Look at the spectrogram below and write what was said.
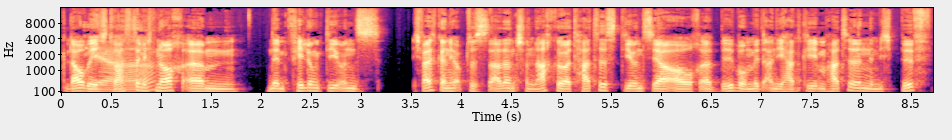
glaube ich. Ja. Du hast nämlich noch ähm, eine Empfehlung, die uns, ich weiß gar nicht, ob du es da dann schon nachgehört hattest, die uns ja auch äh, Bilbo mit an die Hand gegeben hatte, nämlich Biff.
